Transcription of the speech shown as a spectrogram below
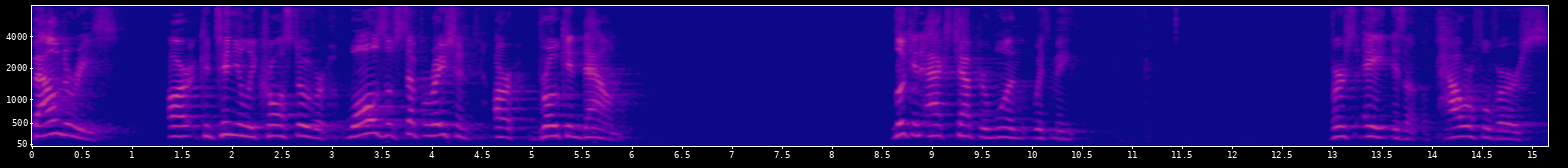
boundaries are continually crossed over, walls of separation are broken down. Look in Acts chapter 1 with me. Verse 8 is a, powerful verse.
